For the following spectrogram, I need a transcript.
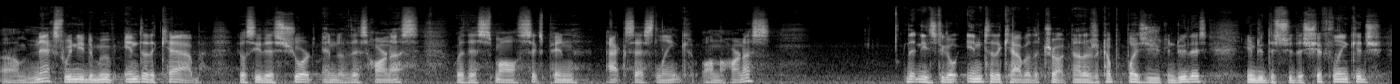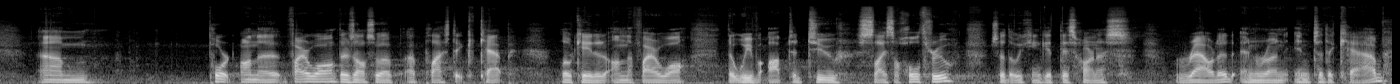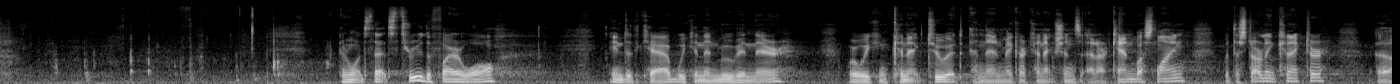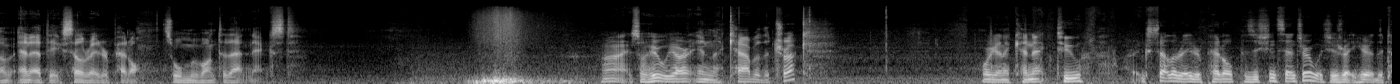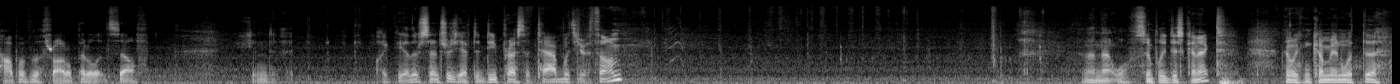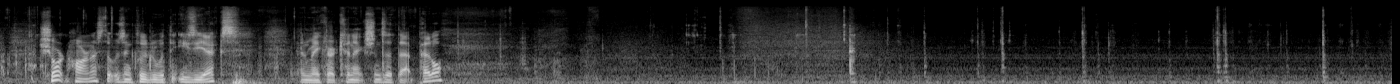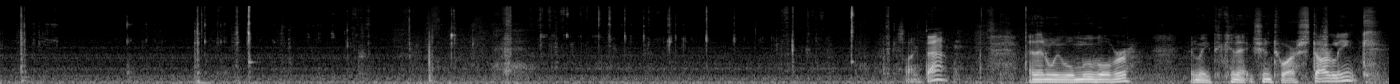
Um, next, we need to move into the cab. You'll see this short end of this harness with this small six pin access link on the harness that needs to go into the cab of the truck. Now there's a couple places you can do this. You can do this through the shift linkage um, port on the firewall. There's also a, a plastic cap located on the firewall that we've opted to slice a hole through so that we can get this harness routed and run into the cab. And once that's through the firewall into the cab, we can then move in there where we can connect to it and then make our connections at our CAN bus line with the Starlink connector uh, and at the accelerator pedal. So we'll move on to that next. All right, so here we are in the cab of the truck. We're gonna connect to our accelerator pedal position sensor, which is right here at the top of the throttle pedal itself. You can, like the other sensors, you have to depress a tab with your thumb. And then that will simply disconnect. Then we can come in with the short harness that was included with the EZX and make our connections at that pedal. like that. And then we will move over and make the connection to our Starlink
